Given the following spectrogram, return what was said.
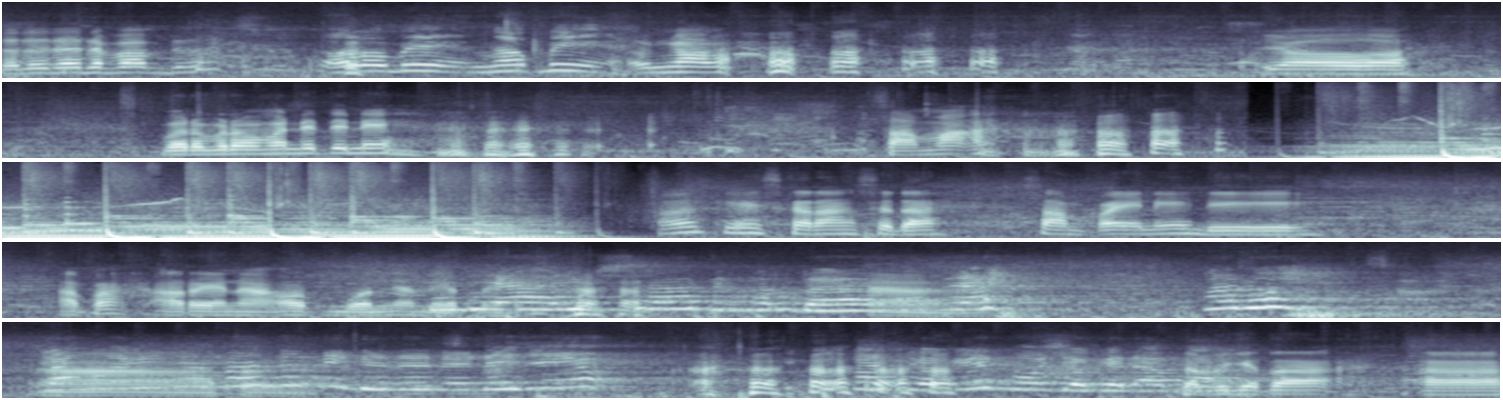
Dadah, dadah Pak Abdul. halo Mi ngap Mi Enggak. ya Allah. Baru berapa menit ini? Sama. Oke, sekarang sudah sampai nih di apa arena outboundnya lihat Dede nih. Aisyah pinter banget Nah. ya. Aduh. Yang Nah, lainnya mana ya. nih dede-dedenya yuk. Ikutan joget mau joget apa? Tapi kita eh,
